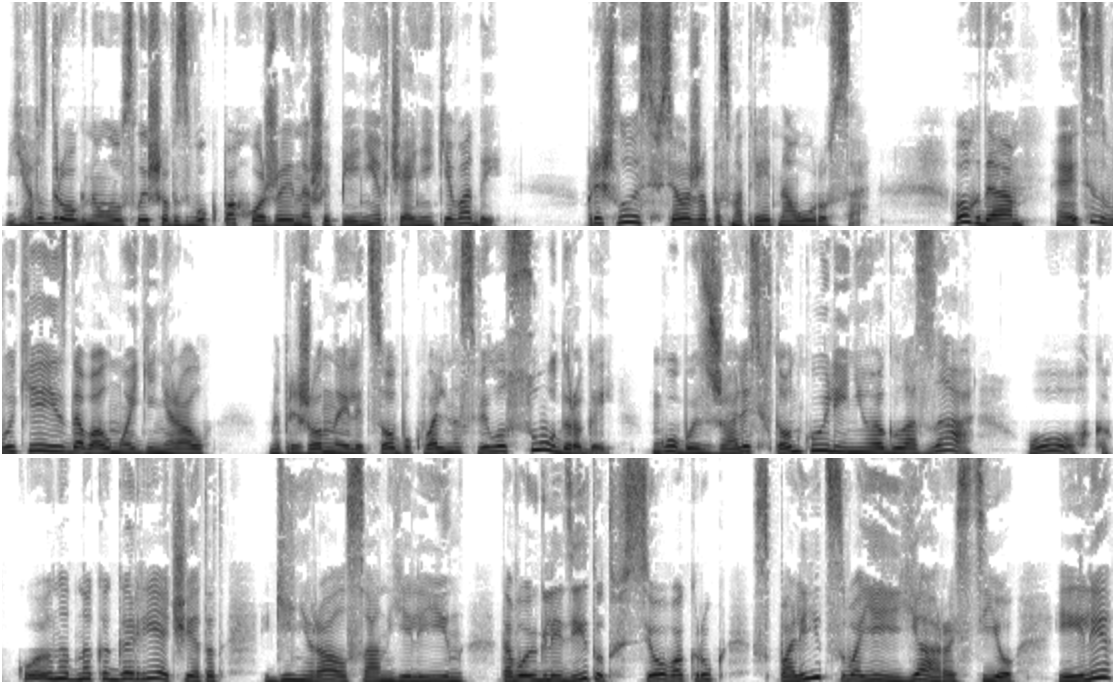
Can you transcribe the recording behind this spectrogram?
Я вздрогнула, услышав звук, похожий на шипение в чайнике воды. Пришлось все же посмотреть на Уруса. Ох да, эти звуки издавал мой генерал. Напряженное лицо буквально свело судорогой, губы сжались в тонкую линию, а глаза... Ох, какой он, однако, горячий, этот генерал Сан-Елиин. Того и гляди, тут все вокруг спалит своей яростью. Или...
